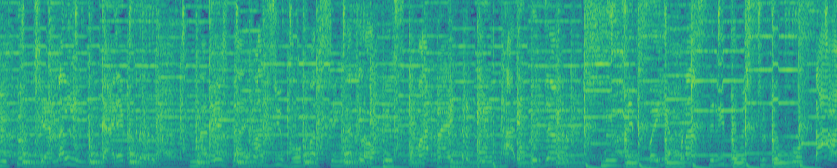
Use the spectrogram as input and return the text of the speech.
यूट्यूब चैनल डायरेक्टर नरेश दाइमाजी Bhopal singer Lokesh Kumar writer Girdhari Gurjar music भाई अपना श्रीदेव स्टूडियो कोटा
